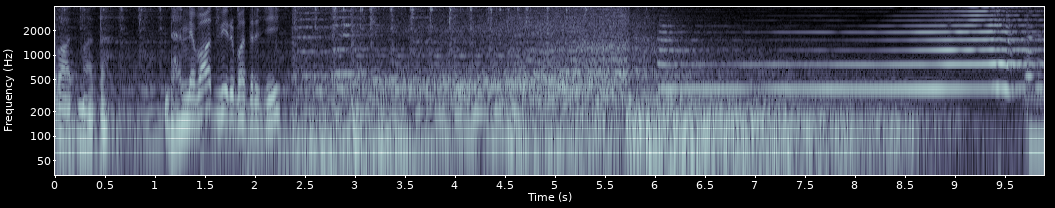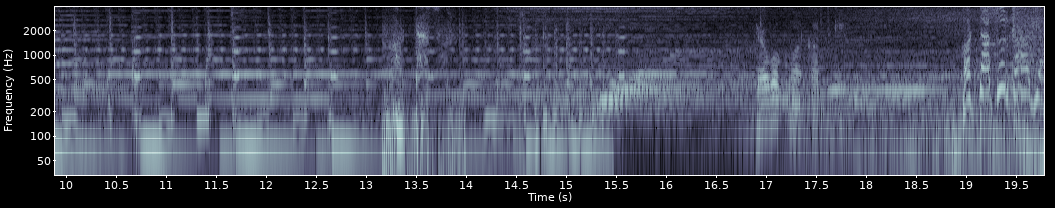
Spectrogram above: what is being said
धन्यवाद माता। धन्यवाद वीरभद्र जी। अट्ठासुर देवा कुमार कार्तिकेय। अट्टासुर कहा गया?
